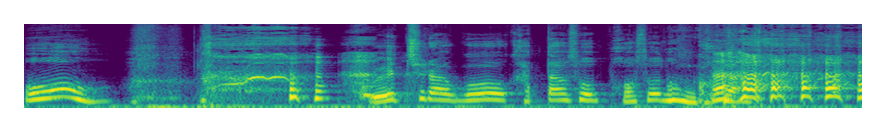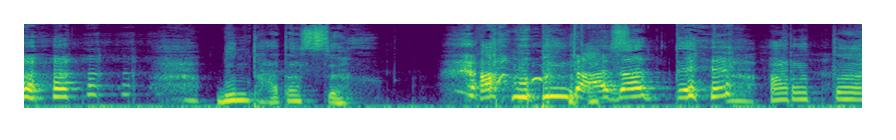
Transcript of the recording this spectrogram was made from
어. 외출하고 갔다 와서 벗어놓은 거야. 문 닫았어요. 아, 문 닫았대? 알았다.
